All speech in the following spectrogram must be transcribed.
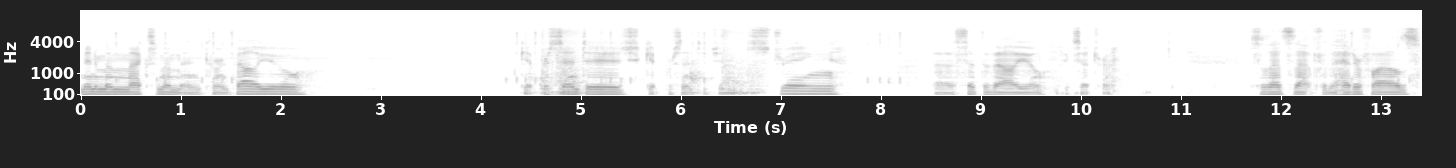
minimum maximum and current value. Get percentage get percentage in string uh, set the value, etc. So that's that for the header files.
